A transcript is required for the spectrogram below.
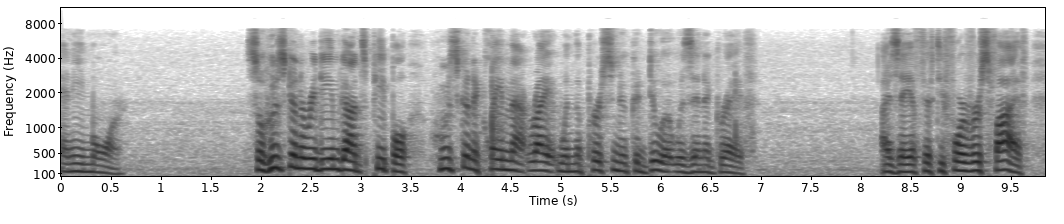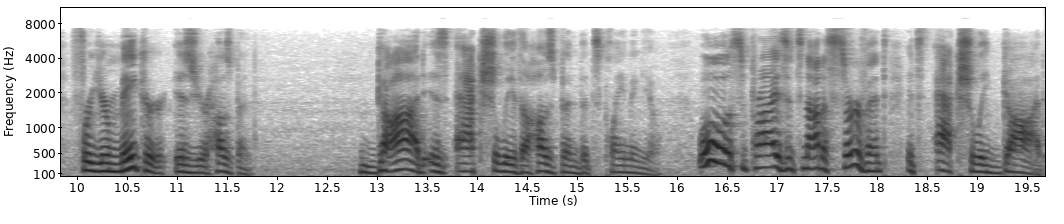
anymore. So, who's going to redeem God's people? Who's going to claim that right when the person who could do it was in a grave? Isaiah 54, verse 5 For your maker is your husband. God is actually the husband that's claiming you. Oh, surprise, it's not a servant, it's actually God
